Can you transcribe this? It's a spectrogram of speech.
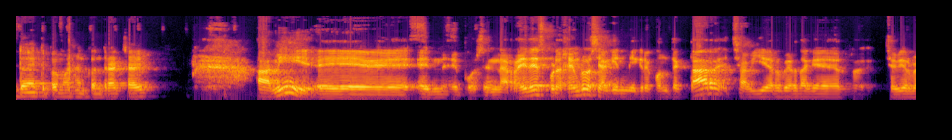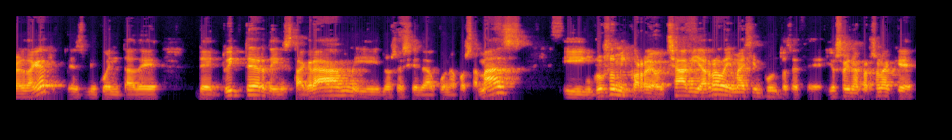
¿Dónde te podemos encontrar, Xavi? A mí, eh, en, eh, pues en las redes, por ejemplo, si alguien me quiere contactar, Xavier Verdaguer, Xavier Verdaguer es mi cuenta de, de Twitter, de Instagram y no sé si hay alguna cosa más. E incluso mi correo, chavi.imagine.cc. Yo soy una persona que,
